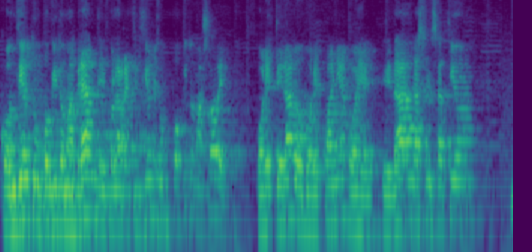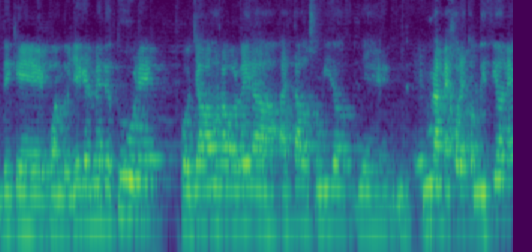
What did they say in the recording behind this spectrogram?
concierto un poquito más grande, con las restricciones un poquito más suaves por este lado, por España, pues te da la sensación de que cuando llegue el mes de octubre, pues ya vamos a volver a, Estados Unidos eh, en unas mejores condiciones.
